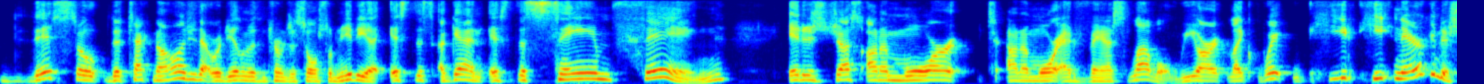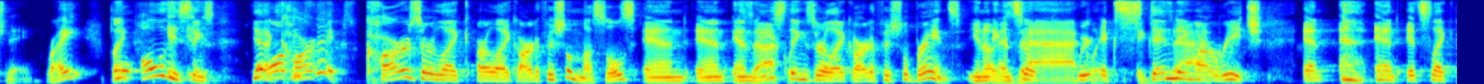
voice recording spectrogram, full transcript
this so the technology that we're dealing with in terms of social media is this again it's the same thing it is just on a more on a more advanced level. We are like wait heat heat and air conditioning, right? Like well, all of these it, things. Yeah, car, things. cars are like are like artificial muscles and and and exactly. these things are like artificial brains, you know. Exactly. And so we're extending exactly. our reach. And and it's like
